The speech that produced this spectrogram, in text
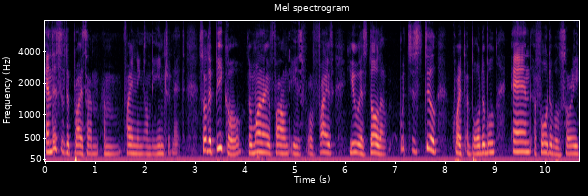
and this is the price I'm, I'm finding on the internet. So the Pico, the one I found is for 5 US dollar, which is still quite affordable and affordable sorry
